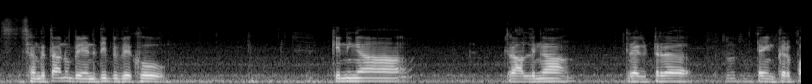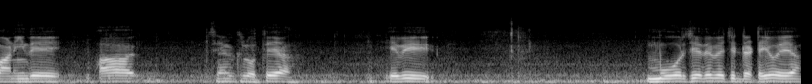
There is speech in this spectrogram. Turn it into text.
ਸੰਗਤਾਂ ਨੂੰ ਬੇਨਤੀ ਵੀ ਵੇਖੋ ਕਿੰਨੀਆਂ ਟਰਾਲੀਆਂ ਟਰੈਕਟਰ, ਟੈਂਕਰ ਪਾਣੀ ਦੇ, ਆ ਸਿੰਘ ਖਲੋਤੇ ਆ। ਇਹ ਵੀ ਮੋਰਚੇ ਦੇ ਵਿੱਚ ਡਟੇ ਹੋਏ ਆ।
